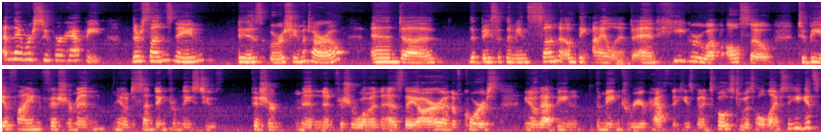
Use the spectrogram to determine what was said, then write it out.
And they were super happy. Their son's name is Urashima Taro, and uh, that basically means son of the island. And he grew up also to be a fine fisherman, you know, descending from these two fishermen and fisherwoman as they are, and of course, you know, that being the main career path that he's been exposed to his whole life. So he gets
